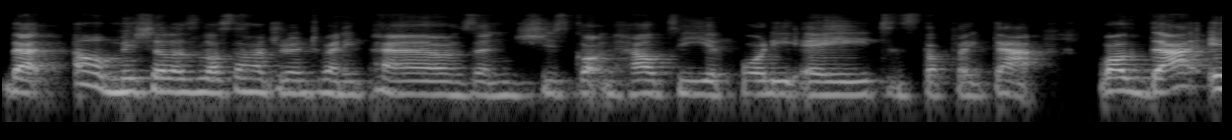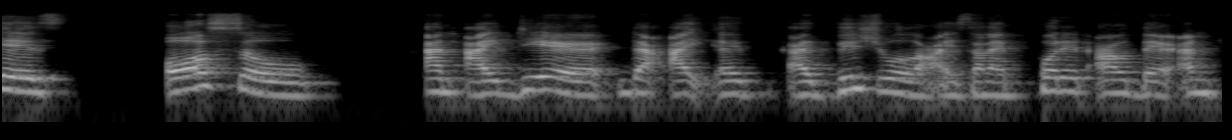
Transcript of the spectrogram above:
that, oh, Michelle has lost 120 pounds and she's gotten healthy at 48 and stuff like that. Well, that is also an idea that I, I, I visualized and I put it out there. And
